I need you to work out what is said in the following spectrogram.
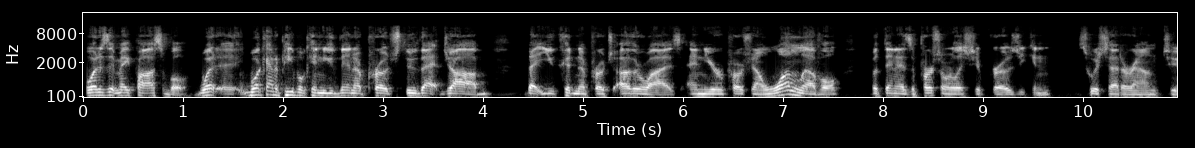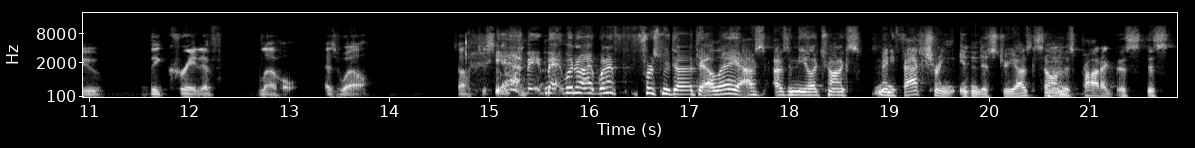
What does it make possible? What uh, what kind of people can you then approach through that job that you couldn't approach otherwise. And you're approaching on one level, but then as a personal relationship grows, you can switch that around to the creative level as well. So just yeah, when I when I first moved out to LA, I was I was in the electronics manufacturing industry. I was selling mm-hmm. this product, this this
